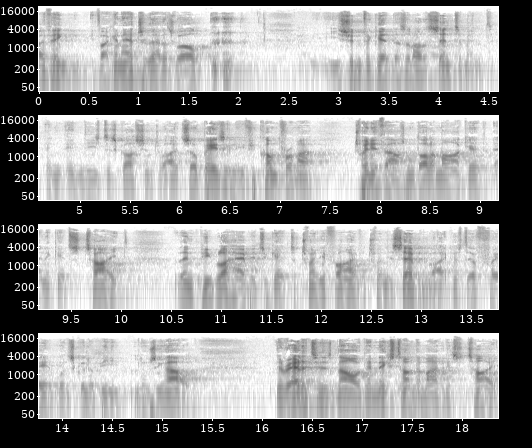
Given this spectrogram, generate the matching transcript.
I think if I can add to that as well, you shouldn't forget there's a lot of sentiment in, in these discussions, right? So basically, if you come from a $20,000 market and it gets tight, then people are happy to get to 25 or 27, right? Because they're afraid what's going to be losing out. The reality is now, the next time the market is tight,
